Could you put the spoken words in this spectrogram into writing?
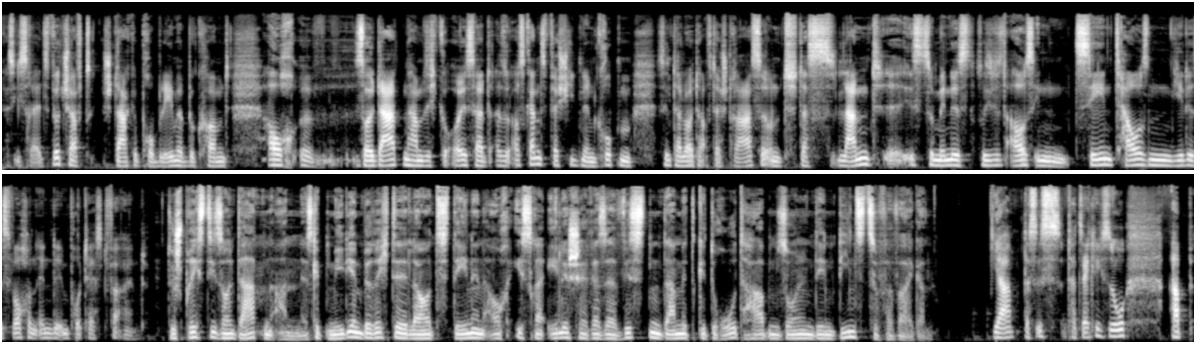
dass Israels Wirtschaft starke Probleme bekommt. Auch äh, Soldaten haben sich geäußert, also aus ganz verschiedenen Gruppen sind da Leute auf der Straße und das Land äh, ist zumindest, so sieht es aus, in Zehntausenden jedes Wochenende im Protest vereint. Du sprichst die Soldaten an. Es gibt Medienberichte, laut denen auch israelische Reservisten damit gedroht haben sollen, den Dienst zu verweigern. Ja, das ist tatsächlich so. Ab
